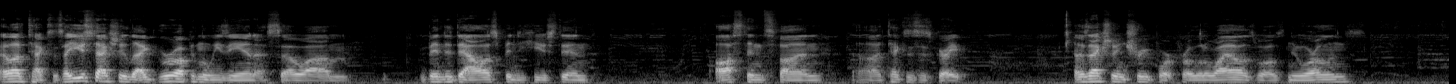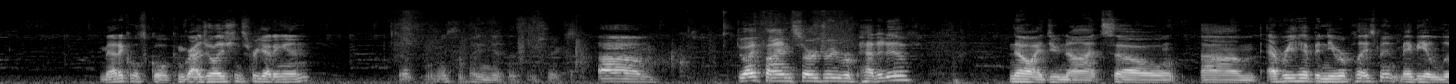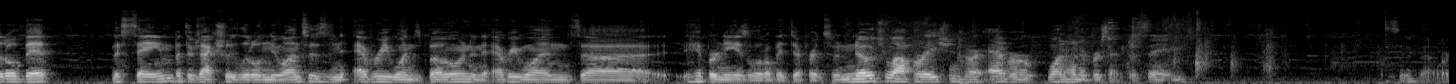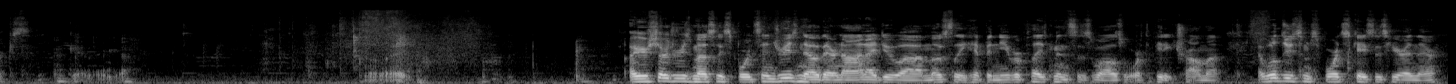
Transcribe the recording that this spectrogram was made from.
I love Texas. I used to actually. I grew up in Louisiana, so um, been to Dallas, been to Houston. Austin's fun. Uh, Texas is great. I was actually in Shreveport for a little while, as well as New Orleans. Medical school. Congratulations for getting in. Oh, let me see if I can get this fixed. Um, do I find surgery repetitive? No, I do not. So um, every hip and knee replacement, maybe a little bit the same, but there's actually little nuances, and everyone's bone and everyone's uh, hip or knee is a little bit different. So no two operations are ever 100% the same. Let's see if that works. Okay, there we go. All right. Are your surgeries mostly sports injuries? No, they're not. I do uh, mostly hip and knee replacements as well as orthopedic trauma. I will do some sports cases here and there.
